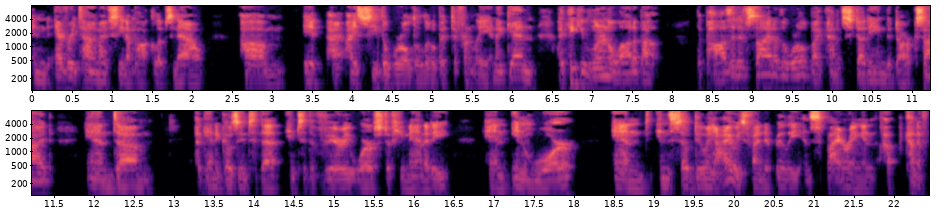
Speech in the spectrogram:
And every time I've seen Apocalypse Now, um, it I, I, see the world a little bit differently. And again, I think you learn a lot about the positive side of the world by kind of studying the dark side. And um, again, it goes into the into the very worst of humanity and in war and in so doing, I always find it really inspiring and uh, kind of,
